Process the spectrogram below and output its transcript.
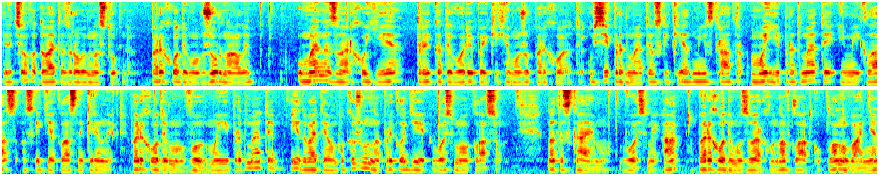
Для цього давайте зробимо наступне. Переходимо в журнали. У мене зверху є три категорії, по яких я можу переходити. Усі предмети, оскільки я адміністратор, мої предмети і мій клас, оскільки я класний керівник. Переходимо в мої предмети і давайте я вам покажу на прикладі 8 класу. Натискаємо 8А, переходимо зверху на вкладку планування.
